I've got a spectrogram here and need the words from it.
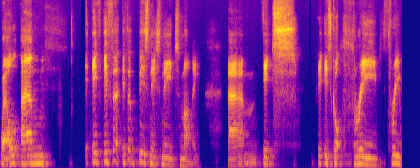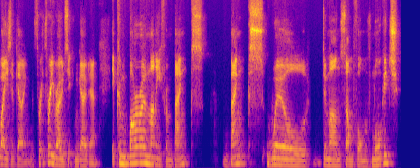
Well, um, if if a, if a business needs money, um, it's it's got three three ways of going, three, three roads it can go down. It can borrow money from banks. Banks will demand some form of mortgage.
